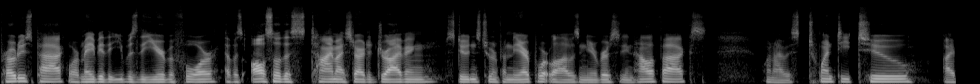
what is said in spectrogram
produce pack, or maybe that it was the year before. It was also this time I started driving students to and from the airport while I was in university in Halifax. When I was 22, I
